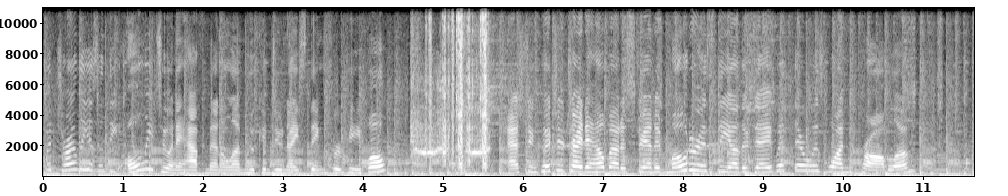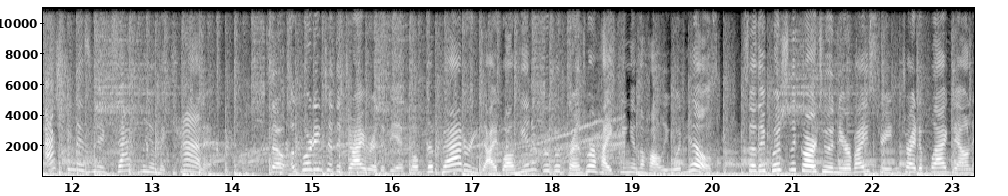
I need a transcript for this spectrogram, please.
But Charlie isn't the only two and a half men alum who can do nice things for people. Ashton Kutcher tried to help out a stranded motorist the other day, but there was one problem. Ashton isn't exactly a mechanic. So, according to the driver of the vehicle, the battery died while he and a group of friends were hiking in the Hollywood Hills. So, they pushed the car to a nearby street and tried to flag down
